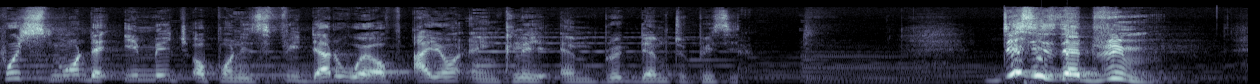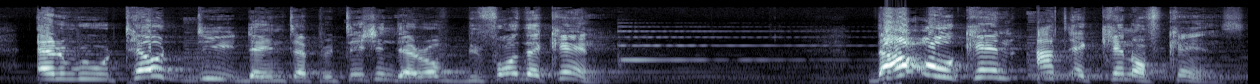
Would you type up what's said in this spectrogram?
which smote the image upon his feet that were of iron and clay, and break them to pieces. This is the dream, and we will tell thee the interpretation thereof before the king. Thou, O king, art a king of kings,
